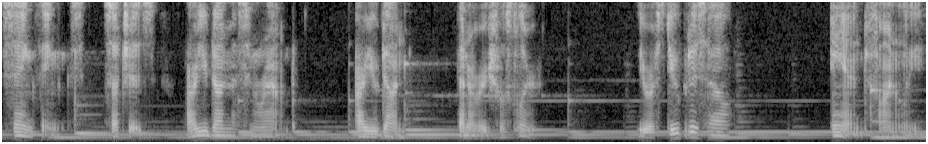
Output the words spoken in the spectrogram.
saying things such as, Are you done messing around? Are you done? Then a racial slur. You are stupid as hell. And finally,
